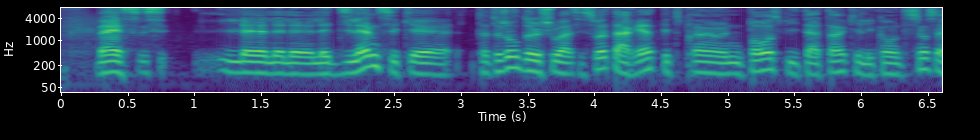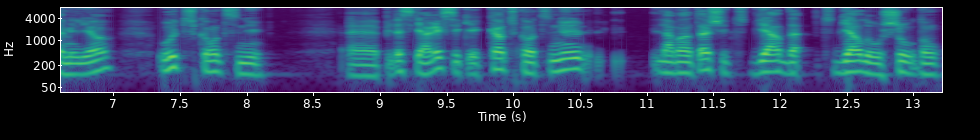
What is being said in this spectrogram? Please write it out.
ben le, le dilemme c'est que tu as toujours deux choix, c'est soit tu arrêtes puis tu prends une pause puis t'attends que les conditions s'améliorent ou tu continues. Euh, puis là ce qui arrive c'est que quand tu continues, l'avantage c'est que tu te gardes tu te gardes au chaud. Donc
